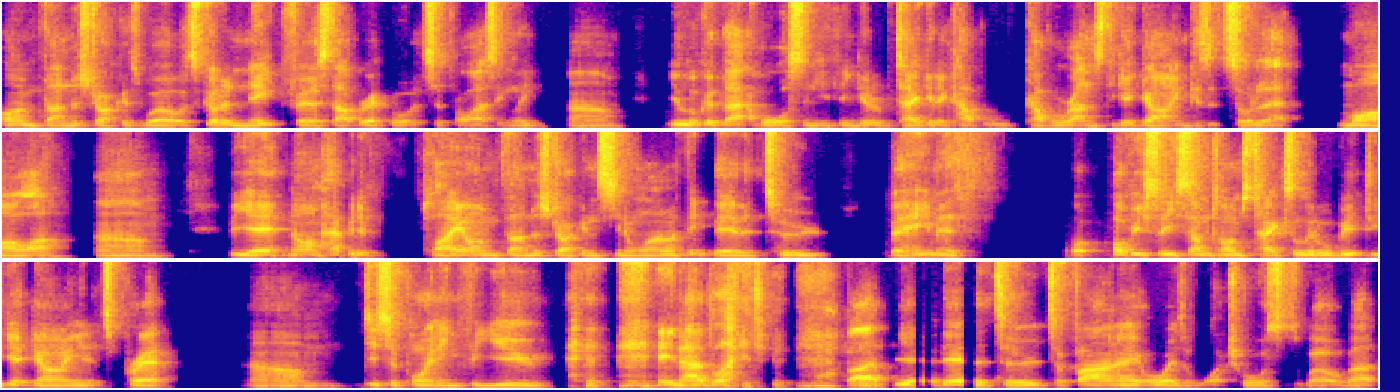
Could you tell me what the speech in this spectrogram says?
I'm thunderstruck as well. It's got a neat first up record, surprisingly. Um, you look at that horse and you think it'll take it a couple couple runs to get going because it's sort of that miler. Um, but yeah, no, I'm happy to play on Thunderstruck and Sinawann. I think they're the two. Behemoth obviously sometimes takes a little bit to get going in its prep. Um, disappointing for you in Adelaide, but yeah, they're the two. Tofane always a watch horse as well, but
